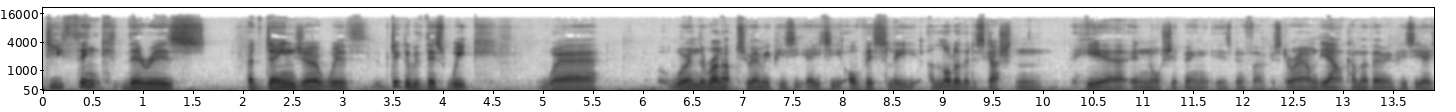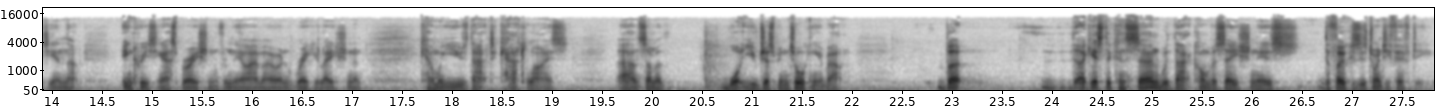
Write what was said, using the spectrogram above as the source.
do you think there is a danger with, particularly with this week, where we're in the run up to MEPC 80? Obviously, a lot of the discussion here in Nor-Shipping has been focused around the outcome of MEPC 80 and that increasing aspiration from the IMO and regulation, and can we use that to catalyse uh, some of what you've just been talking about? But I guess the concern with that conversation is the focus is 2050,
